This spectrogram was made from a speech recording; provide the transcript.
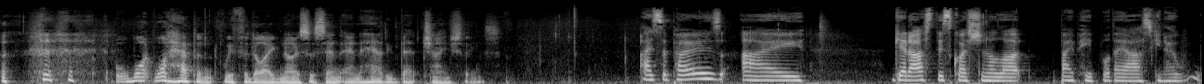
what what happened with the diagnosis, and, and how did that change things? I suppose I get asked this question a lot by people. They ask, you know,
